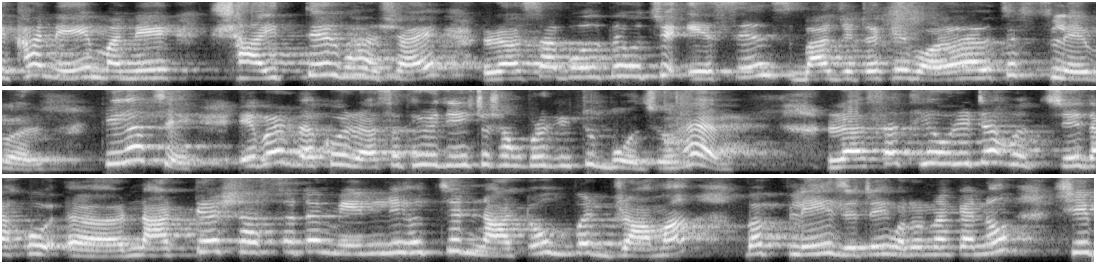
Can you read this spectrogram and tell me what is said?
এখানে মানে সাহিত্যের ভাষায় রাসা বলতে হচ্ছে এসেন্স বা যেটাকে বলা হয় হচ্ছে ফ্লেভার ঠিক আছে? এবার দেখো রাসা থিওরি জিনিসটা সম্পর্কে একটু বোঝো হ্যাঁ? রাসা থিওরিটা হচ্ছে দেখো আহ, নাট্য শাস্ত্রটা মেনলি হচ্ছে নাটক বা ড্রামা বা প্লে যেটাই বলো না কেন সেই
